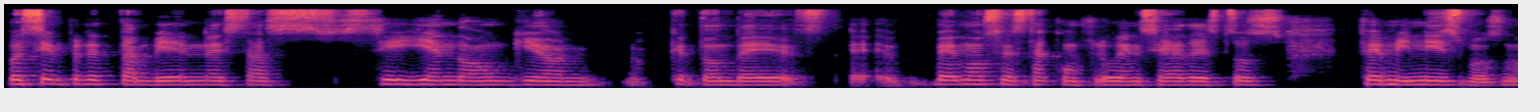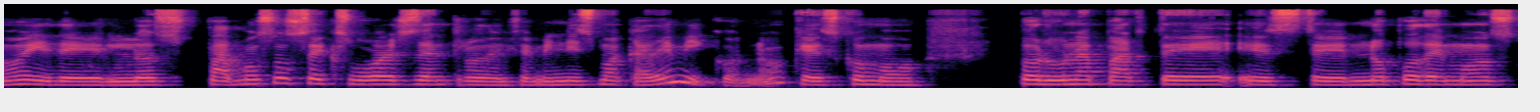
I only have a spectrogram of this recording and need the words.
pues siempre también estás siguiendo a un guion, ¿no? que donde eh, vemos esta confluencia de estos feminismos, ¿no? Y de los famosos sex wars dentro del feminismo académico, ¿no? Que es como, por una parte, este, no podemos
